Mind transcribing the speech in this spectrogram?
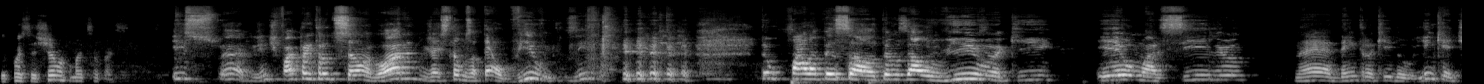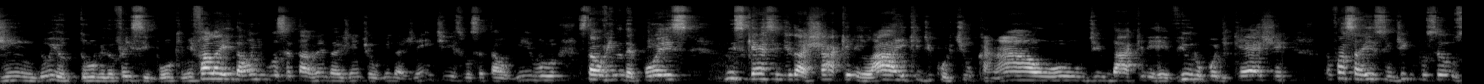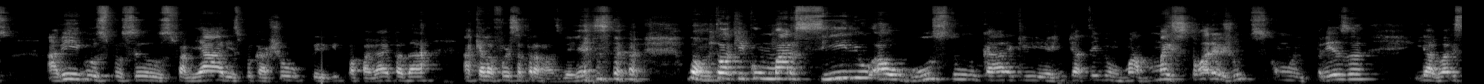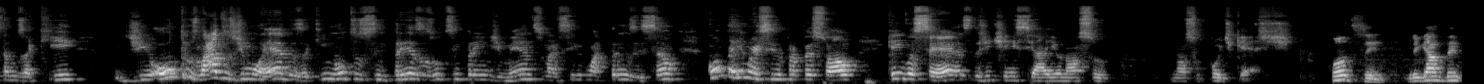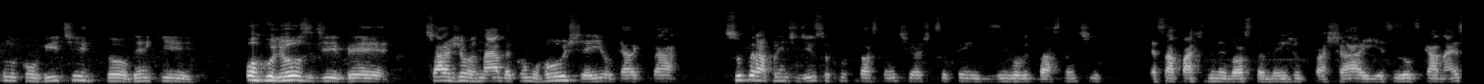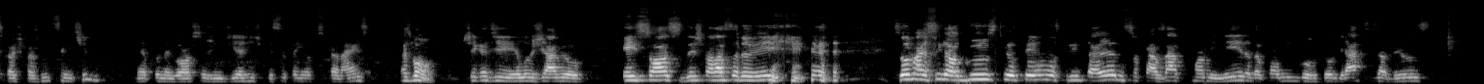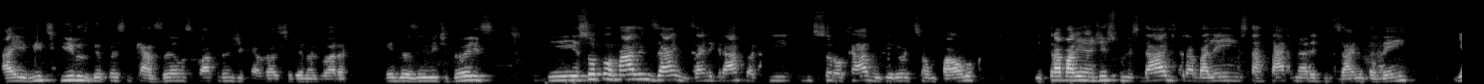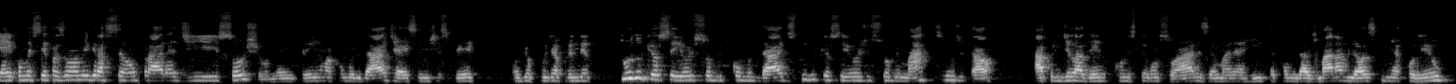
Depois você chama? Como é que você faz? Isso, é, a gente vai para a introdução agora, já estamos até ao vivo, inclusive. então, fala pessoal, estamos ao vivo aqui, eu, Marcílio, né, dentro aqui do LinkedIn, do YouTube, do Facebook. Me fala aí da onde você está vendo a gente, ouvindo a gente, se você está ao vivo, está ouvindo depois. Não esquece de deixar aquele like, de curtir o canal ou de dar aquele review no podcast. Então faça isso, indique para os seus amigos, para os seus familiares, para o cachorro, periquito, papagaio, para dar aquela força para nós, beleza? Bom, estou aqui com o Marcílio Augusto, um cara que a gente já teve uma, uma história juntos com uma empresa e agora estamos aqui de outros lados de moedas aqui, em outras empresas, outros empreendimentos, Marcílio, uma transição. Conta aí, Marcílio, para o pessoal quem você é antes da gente iniciar aí o nosso, nosso podcast. Conto sim. Obrigado bem pelo convite. Estou bem que orgulhoso de ver sua jornada como host aí, o cara que está super à frente disso. Eu curto bastante. Eu acho que você tem desenvolvido bastante essa parte do negócio também junto com a Chá e esses outros canais que eu acho que faz muito sentido né, para o negócio hoje em dia. A gente precisa estar em outros canais. Mas, bom, chega de elogiar meu ex-sócio, deixa eu falar sobre mim. Sou Marcílio Augusto, eu tenho meus 30 anos, sou casado com uma mineira, da qual me engordou, graças a Deus, aí 20 quilos depois que casamos, 4 anos de casado, chegando agora em 2022. E sou formado em design, design gráfico aqui em Sorocaba, interior de São Paulo. E trabalhei em agência de publicidade, trabalhei em startup na área de design também. E aí comecei a fazer uma migração para a área de social, né? Entrei numa comunidade, a SMXP, onde eu pude aprender tudo que eu sei hoje sobre comunidades, tudo que eu sei hoje sobre marketing digital, aprendi lá dentro com o Estevão Soares, a Maria Rita, comunidade maravilhosa que me acolheu.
